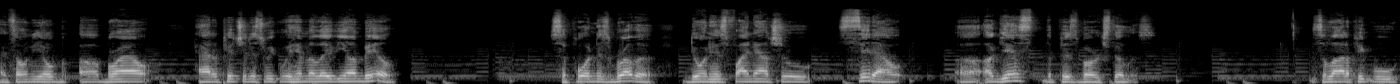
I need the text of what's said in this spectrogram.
Antonio uh, Brown had a picture this week with him and Le'Veon Bell supporting his brother doing his financial sit out uh, against the Pittsburgh Steelers. It's a lot of people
